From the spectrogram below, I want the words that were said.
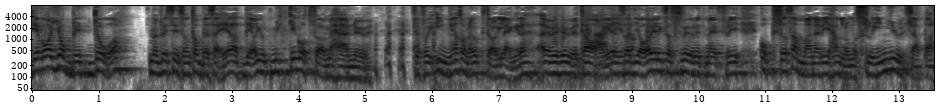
Det var jobbigt då. Men precis som Tobbe säger, att det har gjort mycket gott för mig här nu. För jag får ju inga sådana uppdrag längre överhuvudtaget. Ju så att jag har ju liksom svurit mig fri. Också samma när det handlar om att slå in julklappar.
